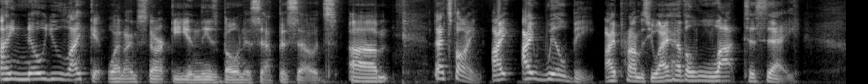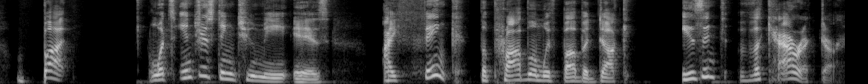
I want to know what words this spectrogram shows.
I know you like it when I'm snarky in these bonus episodes. Um, that's fine. I, I will be. I promise you. I have a lot to say. But what's interesting to me is I think the problem with Bubba Duck isn't the character.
